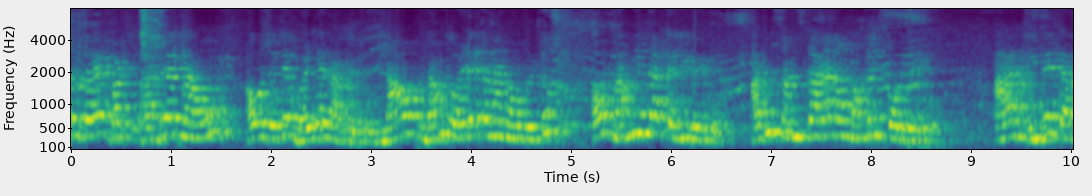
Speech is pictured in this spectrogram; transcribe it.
ಇರ್ತಾರೆ ಬಟ್ ಅದ್ರಲ್ಲಿ ನಾವು ಅವ್ರ ಜೊತೆ ಒಳ್ಳೆಯದಾಗಬೇಕು ನಾವು, ನಮ್ದು ಒಳ್ಳೆತನ ನೋಡ್ಬಿಟ್ಟು ಅವ್ರು ನಮ್ಮಿಂದ ಕಲಿಬೇಕು. ಅದು ಸಂಸ್ಕಾರ ನಾವು ಮಕ್ಕಳಿಗೆ ಕೊಡಬೇಕು. ಆ, ಇದೇ ಥರ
